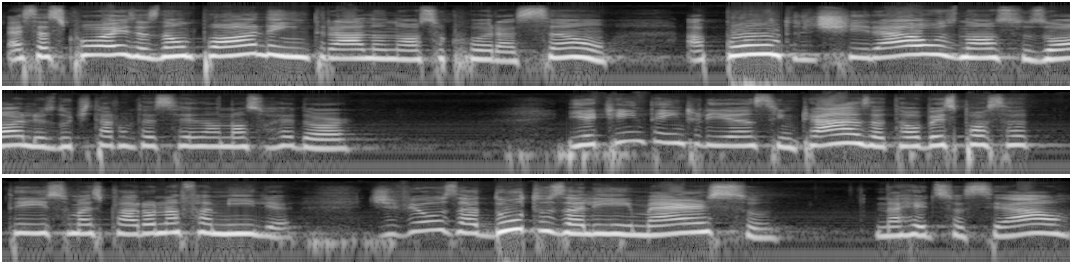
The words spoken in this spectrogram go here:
Essas coisas não podem entrar no nosso coração a ponto de tirar os nossos olhos do que está acontecendo ao nosso redor. E quem tem criança em casa, talvez possa ter isso mais claro na família, de ver os adultos ali imersos na rede social,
